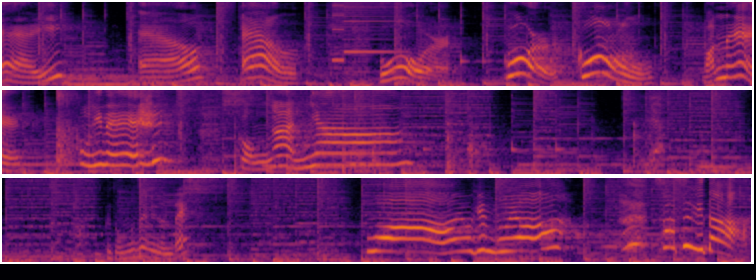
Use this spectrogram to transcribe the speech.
A L L 볼. 볼. 공. 맞네. 공이네. 공 안녕. 야. 그 너무 재밌는데? 우와, 여긴 뭐야? 사슴이다.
